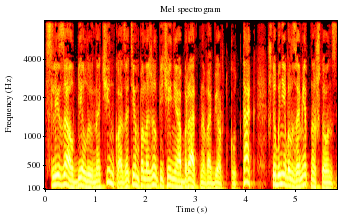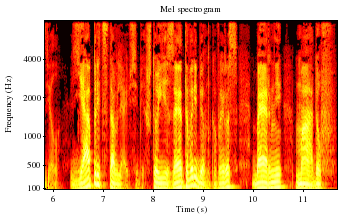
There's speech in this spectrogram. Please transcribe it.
слезал белую начинку, а затем положил печенье обратно в обертку так, чтобы не было заметно, что он сделал. Я представляю себе, что из этого ребенка вырос Берни Мадов.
